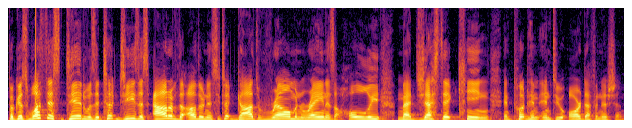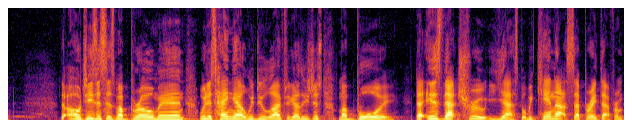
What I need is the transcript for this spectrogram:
Because what this did was it took Jesus out of the otherness. He took God's realm and reign as a holy, majestic king and put him into our definition. That, oh, Jesus is my bro, man. We just hang out, we do life together. He's just my boy. That is that true? Yes, but we cannot separate that from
